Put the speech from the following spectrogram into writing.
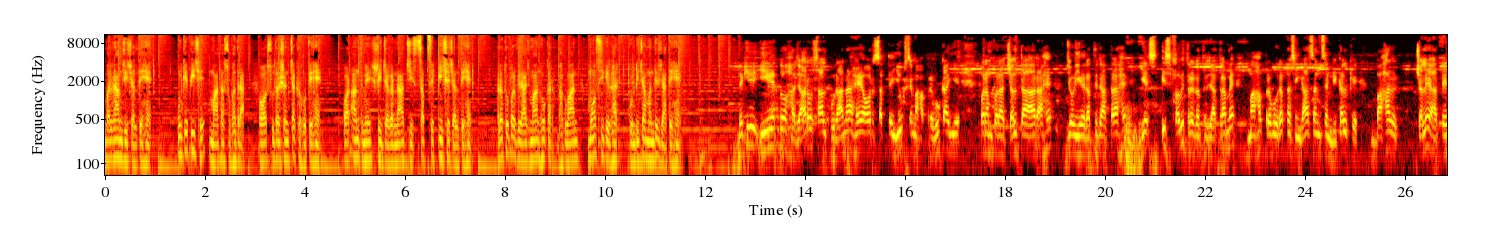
बलराम जी चलते हैं। उनके पीछे माता सुभद्रा और सुदर्शन चक्र होते हैं और अंत में श्री जगन्नाथ जी सबसे पीछे चलते हैं। रथों पर विराजमान होकर भगवान मौसी के घर गुंडीचा मंदिर जाते हैं। देखिए, ये तो हज़ारों साल पुराना है और सत्य युग से महाप्रभु का ये परंपरा चलता आ रहा है, जो ये रथ यात्रा है, ये इस पवित्र रथ यात्रा में महाप्रभु रत्न सिंहासन से निकल के बाहर चले आते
